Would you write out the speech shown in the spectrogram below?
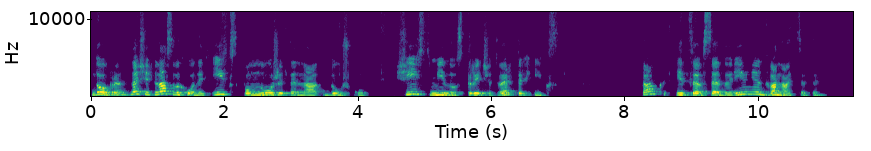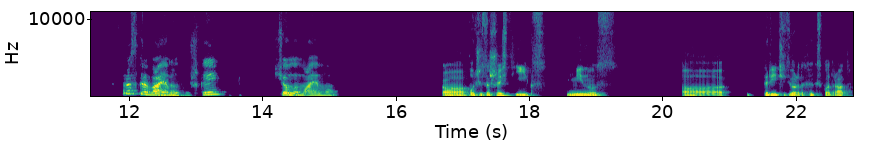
Добре, значить, у нас виходить х помножити на дужку. 6 мінус 3 четвертих х. Так, і це все дорівнює 12. Розкриваємо Да. дужки. Що ми маємо? А, Получается 6x минус а, 3 четвертых x квадрат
